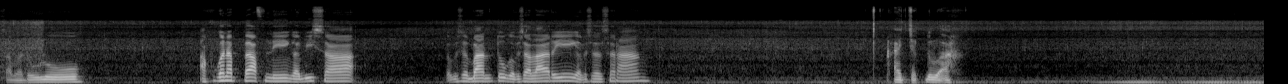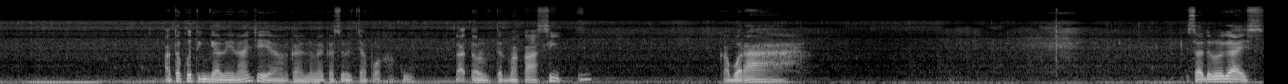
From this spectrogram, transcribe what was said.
Sabar dulu. Aku kena buff nih, nggak bisa. Nggak bisa bantu, nggak bisa lari, nggak bisa serang. Ayo cek dulu ah. Atau aku tinggalin aja ya, karena mereka sudah capok aku. Nggak tahu terima kasih. Kabur ah. Bisa dulu guys,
